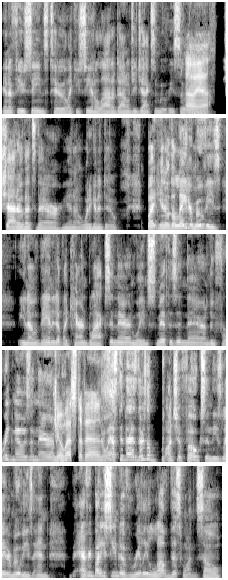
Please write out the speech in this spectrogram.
in a few scenes too, like you see in a lot of Donald G. Jackson movies. So Oh yeah, shadow that's there. You know, what are you going to do? But you know, the later movies. You know, they ended up like Karen Black's in there, and William Smith is in there, and Lou Ferrigno's in there. I Joe he- Estevez. Joe Estevez. There's a bunch of folks in these later movies, and everybody seemed to have really loved this one. So,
